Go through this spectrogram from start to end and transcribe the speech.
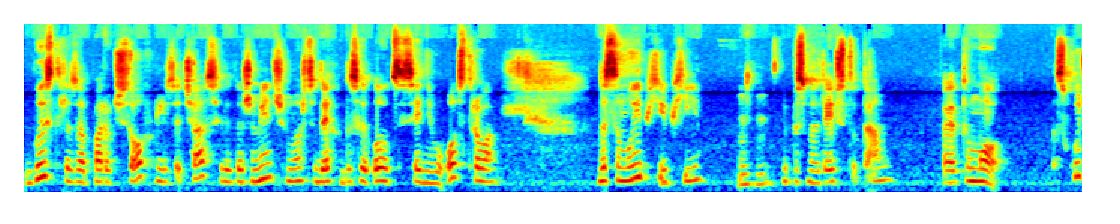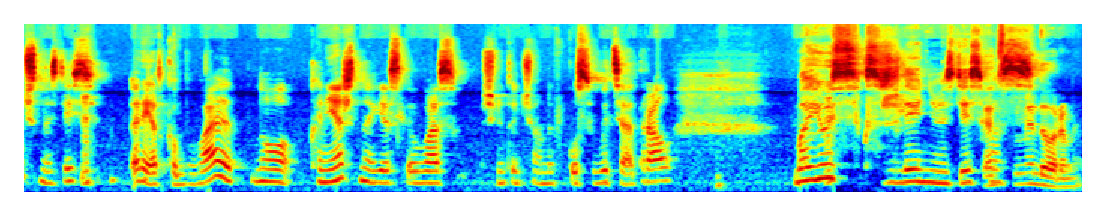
быстро, за пару часов или за час, или даже меньше, можете доехать до соседнего острова, до самой Пхи-Пхи Мгм. и посмотреть, что там. Поэтому скучно здесь редко бывает, но, конечно, если у вас очень утонченный вкус и вы театрал, боюсь, к сожалению, здесь Как вас... с помидорами.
